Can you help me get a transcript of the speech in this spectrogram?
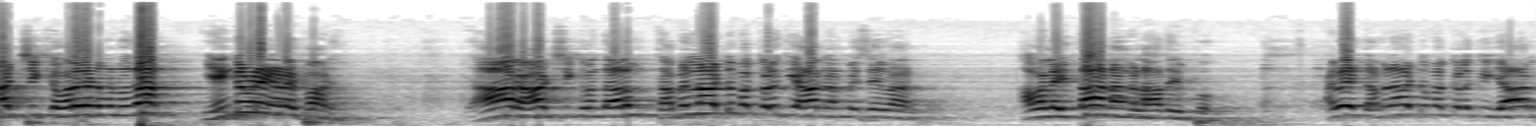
ஆட்சிக்கு வர வேண்டும் என்பதுதான் எங்களுடைய நிலைப்பாடு. யார் ஆட்சிக்கு வந்தாலும் தமிழ்நாட்டு மக்களுக்கு யார் நன்மை செய்வார்? அவளைத்தான் நாங்கள் ஆதரிப்போம். அதே தமிழ்நாட்டு மக்களுக்கு யார்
